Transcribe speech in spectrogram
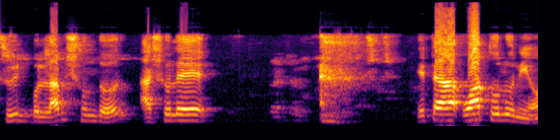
সুইট বললাম, সুন্দর, আসলে এটা অতুলনীয়,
